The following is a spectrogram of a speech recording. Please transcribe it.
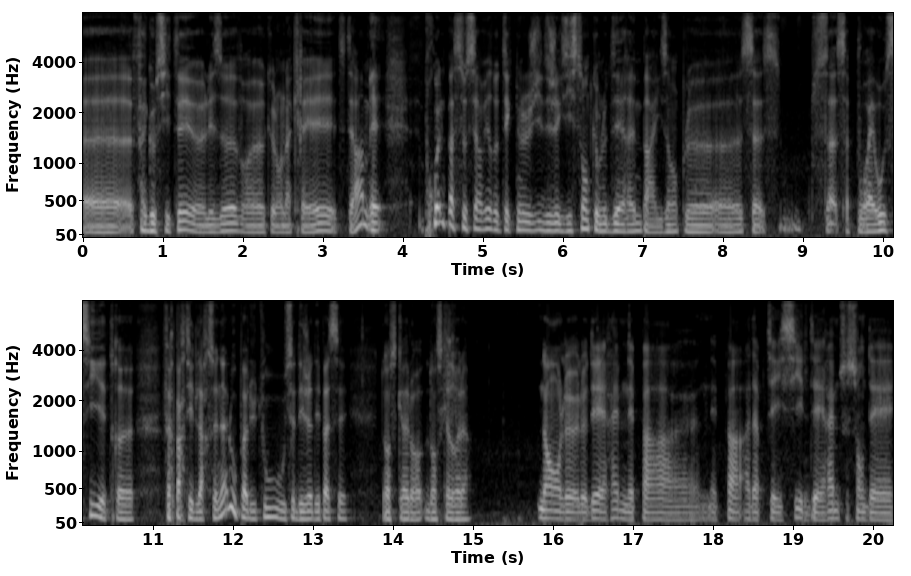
euh, phagocyter euh, les œuvres que l'on a créées, etc. Mais pourquoi ne pas se servir de technologies déjà existantes comme le DRM, par exemple ça, ça, ça, pourrait aussi être faire partie de l'arsenal ou pas du tout, ou c'est déjà dépassé dans ce cadre-là dans ce cadre -là non, le, le DRM n'est pas euh, n'est pas adapté ici. Le DRM, ce sont des,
